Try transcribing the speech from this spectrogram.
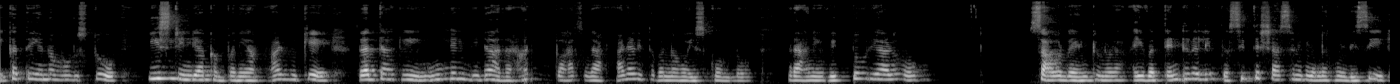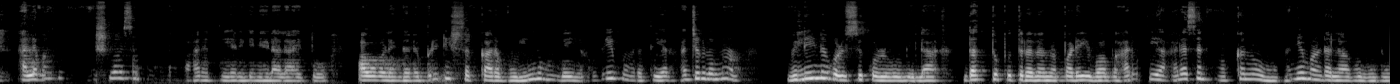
ಏಕತೆಯನ್ನು ಮೂಡಿಸ್ತು. ಈಸ್ಟ್ ಇಂಡಿಯಾ ಕಂಪನಿಯ ಆಳ್ವಿಕೆ ರದ್ದಾಗಿ ಇಂಗ್ಲೆಂಡಿನ ರಾಣಿ ಭಾರತದ ಆಡಳಿತವನ್ನು ವಹಿಸಿಕೊಂಡು ರಾಣಿ ವಿಕ್ಟೋರಿಯಾಳು ಸಾವಿರದ ಎಂಟುನೂರ ಐವತ್ತೆಂಟರಲ್ಲಿ ಪ್ರಸಿದ್ಧ ಶಾಸನಗಳನ್ನು ಹೊರಡಿಸಿ ಹಲವಾರು ವಿಶ್ವಾಸಗಳನ್ನು ಭಾರತೀಯರಿಗೆ ನೀಡಲಾಯಿತು. ಅವುಗಳೆಂದರೆ ಬ್ರಿಟಿಷ್ ಸರ್ಕಾರವು ಇನ್ನು ಮುಂದೆ ಯಾವುದೇ ಭಾರತೀಯ ರಾಜ್ಯಗಳನ್ನು ವಿಲೀನಗೊಳಿಸಿಕೊಳ್ಳುವುದಿಲ್ಲ. ದತ್ತು ಪುತ್ರರನ್ನು ಪಡೆಯುವ ಭಾರತೀಯ ಅರಸನ ಹಕ್ಕನ್ನು ಮಾನ್ಯ ಮಾಡಲಾಗುವುದು.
